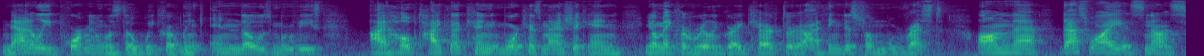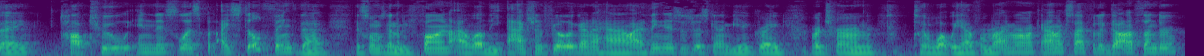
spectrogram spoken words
Natalie Portman was the weaker link in those movies. I hope Taika can work his magic and you know make a really great character. I think this film will rest on that. That's why it's not say top two in this list, but I still think that this one's going to be fun. I love the action feel they're going to have. I think this is just going to be a great return to what we have from Ragnarok. I'm excited for the God of Thunder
